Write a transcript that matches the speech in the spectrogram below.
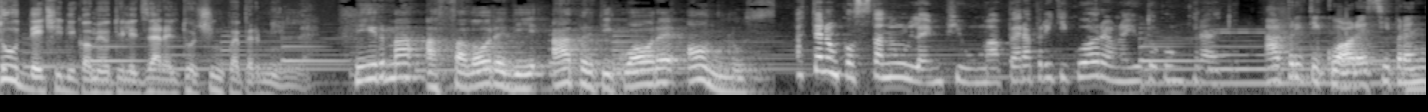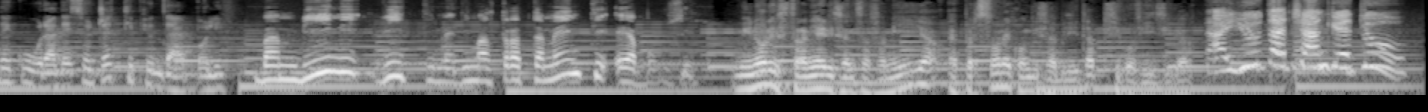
Tu decidi come utilizzare il tuo 5 per 1000. Firma a favore di Apriti Cuore Onlus. A te non costa nulla in più, ma per Apriti Cuore è un aiuto concreto. Apriti Cuore si prende cura dei soggetti più deboli. Bambini vittime di maltrattamenti e abusi. Minori stranieri senza famiglia e persone con disabilità psicofisica. Aiutaci anche tu!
